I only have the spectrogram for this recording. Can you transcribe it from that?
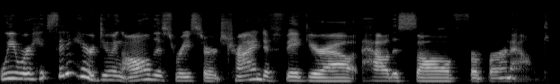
we were sitting here doing all this research trying to figure out how to solve for burnout.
